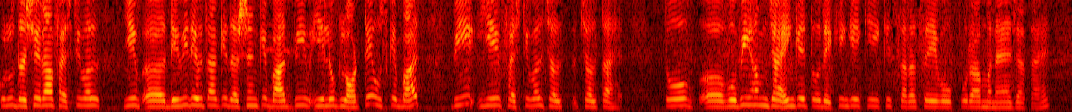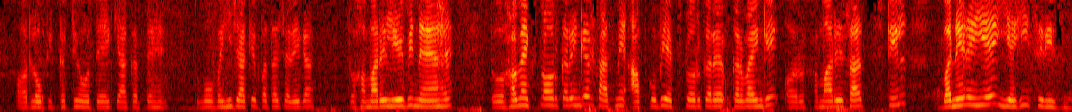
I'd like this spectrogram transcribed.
कुल्लू दशहरा फेस्टिवल ये देवी देवता के दर्शन के बाद भी ये लोग लौटते हैं। उसके बाद भी ये फेस्टिवल चल चलता है। तो वो भी हम जाएँगे तो देखेंगे कि किस तरह से वो पूरा मनाया जाता है और लोग इकट्ठे होते हैं क्या करते हैं। तो वो वहीं जाके पता चलेगा। तो हमारे लिए भी नया है। तो हम एक्सप्लोर करेंगे और साथ में आपको भी एक्सप्लोर कर, करवाएँगे और हमारे साथ स्टिल बने रहिए यही सीरीज़ में।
